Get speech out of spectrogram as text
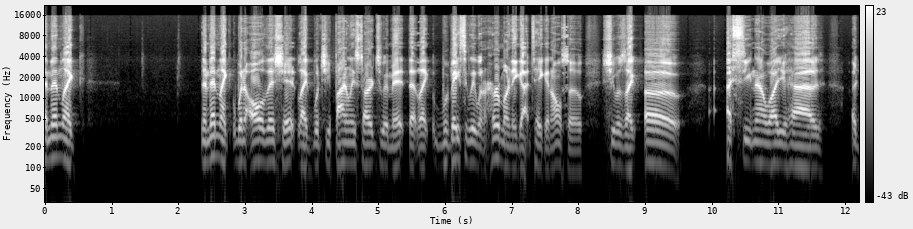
And then like. And then, like, when all this shit, like, when she finally started to admit that, like, basically when her money got taken also, she was like, oh, I see now why you had a,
